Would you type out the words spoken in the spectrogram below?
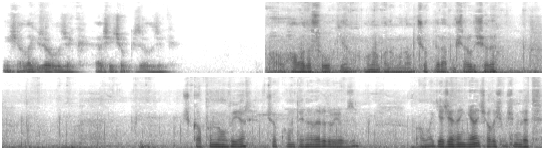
İnşallah güzel olacak. Her şey çok güzel olacak. Hava da soğuk ya. Anam anam anam çöpler atmışlar dışarı. Şu kapının olduğu yer çöp konteynerleri duruyor bizim. Ama geceden gene çalışmış millet.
